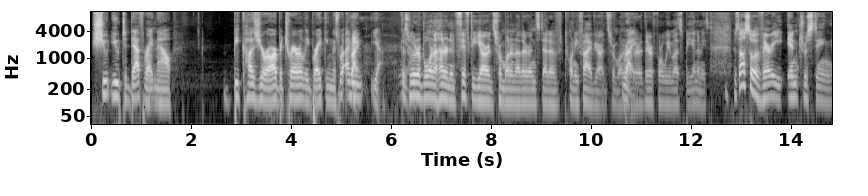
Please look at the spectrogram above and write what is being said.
shoot you to death right Mm-hmm. now because you're arbitrarily breaking this rule. i Right. mean yeah Because we were born 150 yards from one another instead of 25 yards from one Right. another. Therefore, we must be enemies. There's also a very interesting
